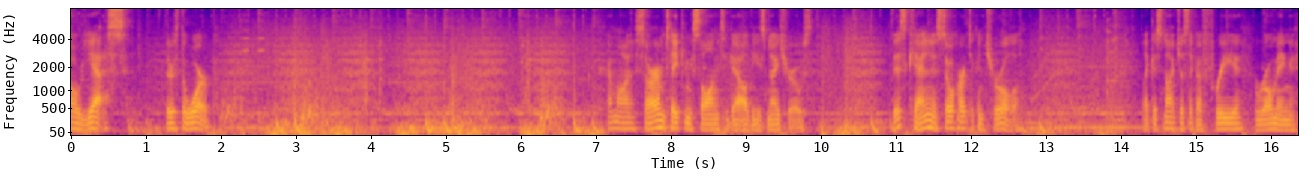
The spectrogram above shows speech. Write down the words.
Oh yes. There's the warp. Come on. Sorry I'm taking so long to get all these nitros. This cannon is so hard to control. Like, it's not just like a free roaming...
